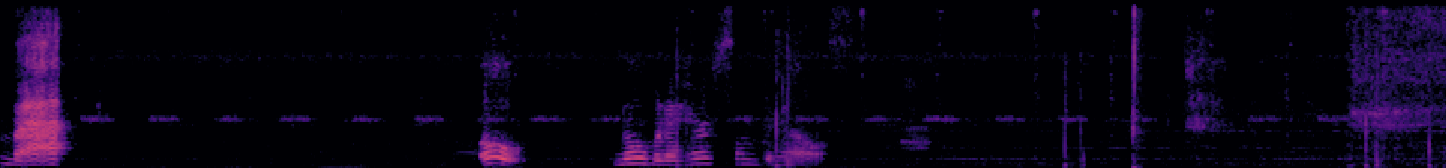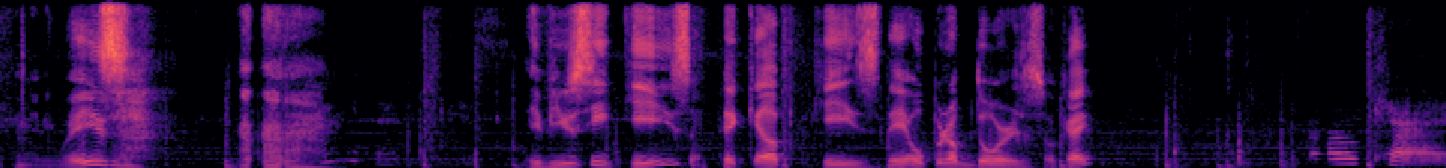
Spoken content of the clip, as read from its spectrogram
Matt. Oh, no, but I heard something else. Anyways, if you see keys, pick up keys. They open up doors, okay? Okay.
